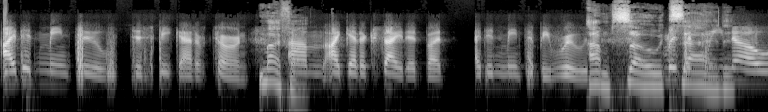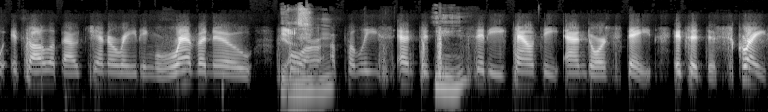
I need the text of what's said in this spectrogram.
I didn't mean to to speak out of turn. My fault. Um, I get excited, but I didn't mean to be rude. I'm so excited. Listen, excited. we know it's all about generating revenue Yes. for Mhm. a police entity, Mhm. city, county, and or state. It's a disgrace.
